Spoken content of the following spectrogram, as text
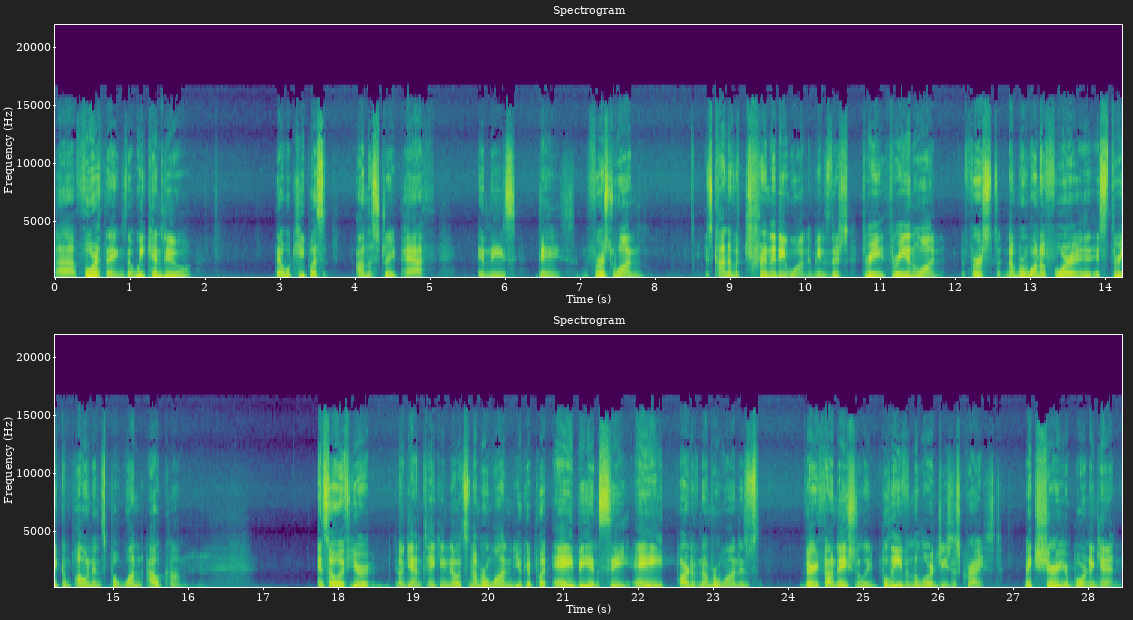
uh, four things that we can do that will keep us on the straight path in these days. The first one is kind of a trinity one. It means there's three, three in one. The first number one of four is three components, but one outcome. And so, if you're again taking notes, number one, you could put A, B, and C. A, part of number one, is very foundationally believe in the Lord Jesus Christ. Make sure you're born again.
